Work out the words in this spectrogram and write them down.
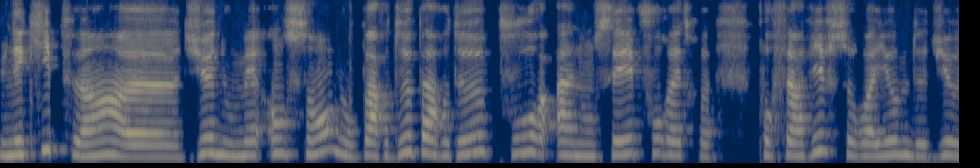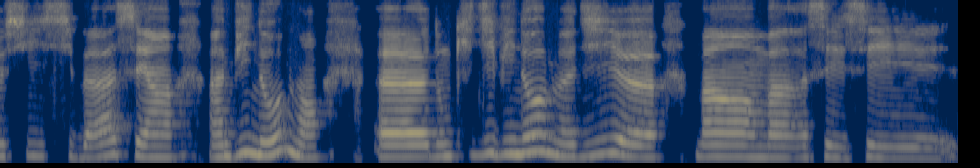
une équipe. Hein, Dieu nous met ensemble, on part deux par deux pour annoncer, pour être, pour faire vivre ce royaume de Dieu aussi ici-bas. C'est un, un, binôme. donc, qui dit binôme dit, ben, ben il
